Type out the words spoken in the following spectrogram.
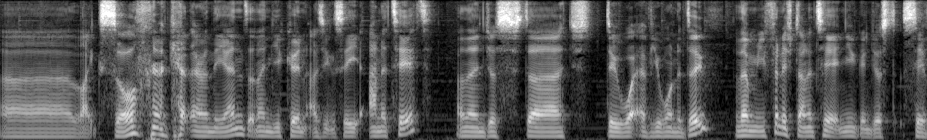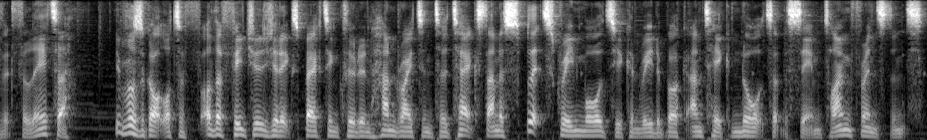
uh, like so, get there in the end, and then you can, as you can see, annotate, and then just, uh, just do whatever you want to do. And then when you finish annotating, you can just save it for later. You've also got lots of other features you'd expect, including handwriting to text and a split screen mode so you can read a book and take notes at the same time, for instance.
